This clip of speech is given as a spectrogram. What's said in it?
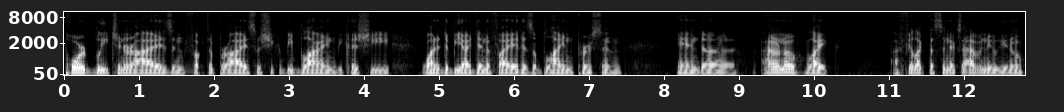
poured bleach in her eyes and fucked up her eyes so she could be blind because she wanted to be identified as a blind person, and uh, I don't know, like I feel like that's the next avenue, you know,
